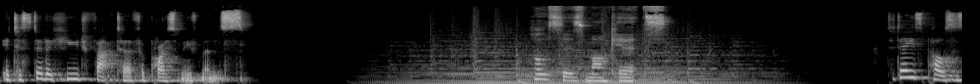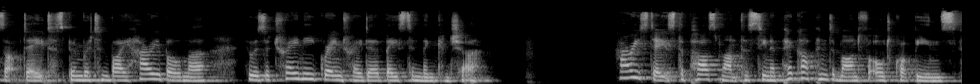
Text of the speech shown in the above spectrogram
it is still a huge factor for price movements. Pulses Markets. Today's Pulses update has been written by Harry Bulmer, who is a trainee grain trader based in Lincolnshire. Harry states the past month has seen a pickup in demand for old crop beans,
